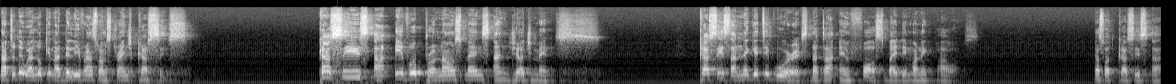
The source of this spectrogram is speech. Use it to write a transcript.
Now, today we are looking at deliverance from strange curses. Curses are evil pronouncements and judgments. Curses are negative words that are enforced by demonic powers. That's what curses are.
